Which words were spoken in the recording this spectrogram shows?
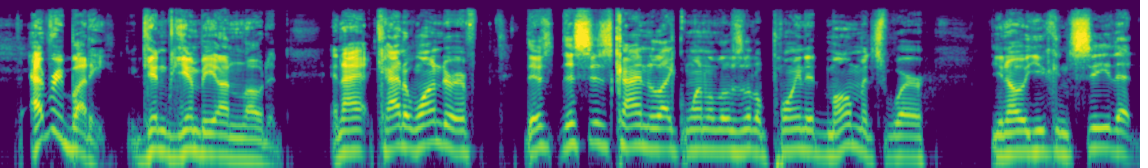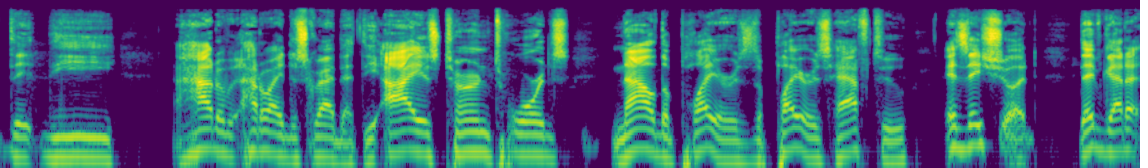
Everybody can can be unloaded. And I kind of wonder if this this is kind of like one of those little pointed moments where, you know, you can see that the the how do how do I describe that? The eye is turned towards now the players. The players have to, as they should. They've got to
